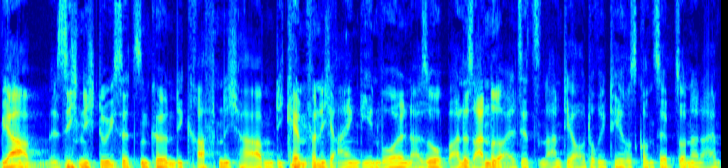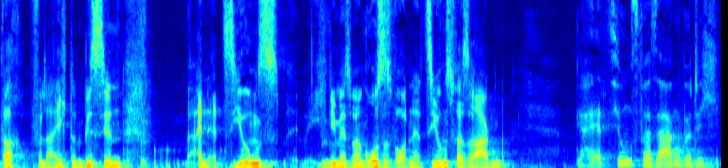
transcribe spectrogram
ja, sich nicht durchsetzen können, die Kraft nicht haben, die Kämpfe nicht eingehen wollen? Also alles andere als jetzt ein anti-autoritäres Konzept, sondern einfach vielleicht ein bisschen ein Erziehungs-, ich nehme jetzt mal ein großes Wort, ein Erziehungsversagen? Ja, Erziehungsversagen würde ich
